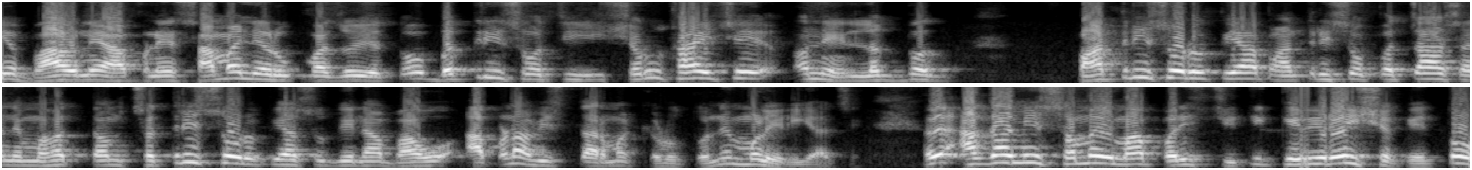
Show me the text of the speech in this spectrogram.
એ ભાવને આપણે સામાન્ય રૂપમાં જોઈએ તો બત્રીસોથી શરૂ થાય છે અને લગભગ પાંત્રીસો રૂપિયા, પાંત્રીસો પચાસ અને મહત્તમ છત્રીસો રૂપિયા સુધીના ભાવો આપણા વિસ્તારમાં ખેડૂતોને મળી રહ્યા છે. હવે આગામી સમયમાં પરિસ્થિતિ કેવી રહી શકે તો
